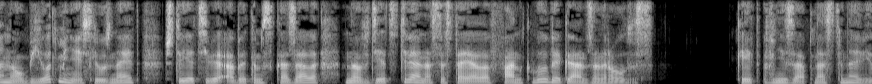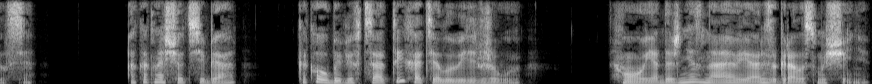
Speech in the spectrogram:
Она убьет меня, если узнает, что я тебе об этом сказала, но в детстве она состояла в фан-клубе Guns N' Roses. Кейт внезапно остановился. «А как насчет тебя? Какого бы певца ты хотел увидеть вживую?» «О, я даже не знаю», — я разыграла смущение.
